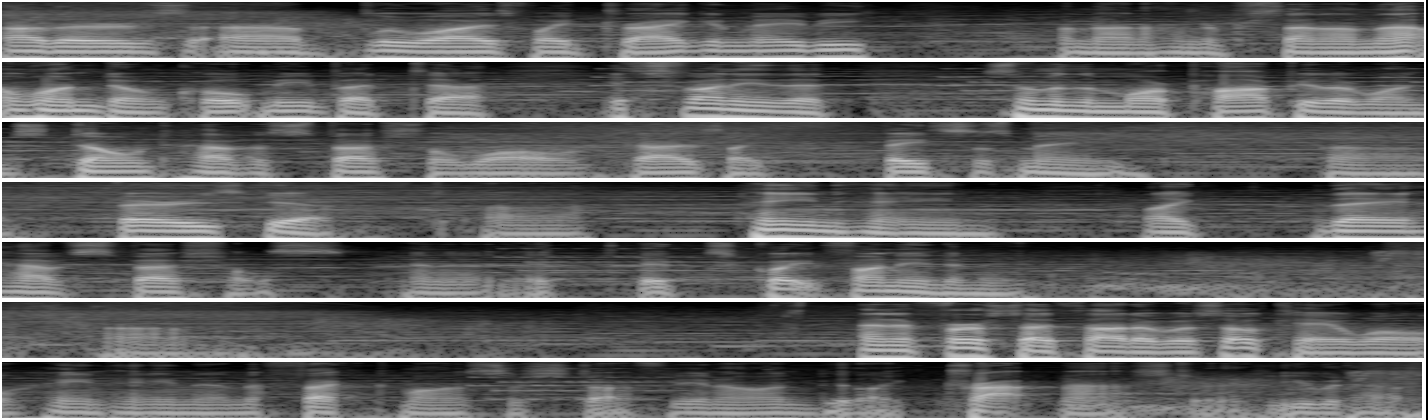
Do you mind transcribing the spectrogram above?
others, uh, Blue Eyes White Dragon maybe. I'm not 100% on that one, don't quote me, but uh, it's funny that some of the more popular ones don't have a special, wall. guys like Faceless Mage, uh, Fairy's Gift, uh, Hane Hane, like they have specials, and it, it, it's quite funny to me. Um, and at first I thought it was okay, well, Hane Hane and Effect Monster stuff, you know, and be like Trap Master, you would have,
